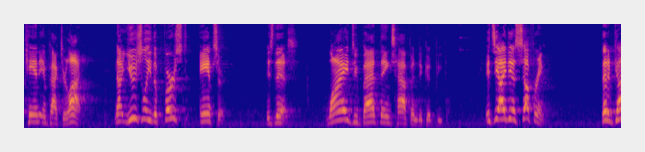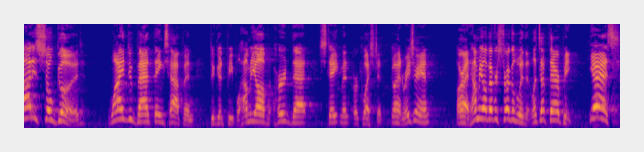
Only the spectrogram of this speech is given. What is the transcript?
can impact your life. Now, usually the first answer is this Why do bad things happen to good people? It's the idea of suffering. That if God is so good, why do bad things happen to good people? How many of y'all have heard that statement or question? Go ahead, raise your hand. All right, how many of y'all have ever struggled with it? Let's have therapy. Yes.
